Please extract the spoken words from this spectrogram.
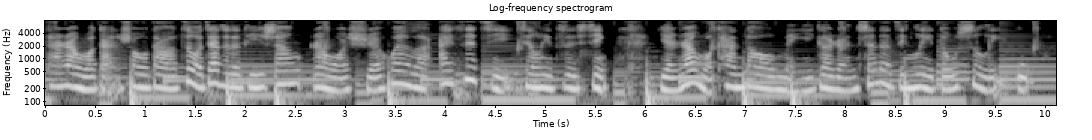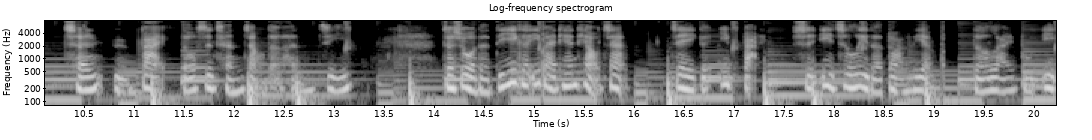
它让我感受到自我价值的提升，让我学会了爱自己、建立自信，也让我看到每一个人生的经历都是礼物，成与败都是成长的痕迹。这是我的第一个一百天挑战，这一个一百。是意志力的锻炼，得来不易。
